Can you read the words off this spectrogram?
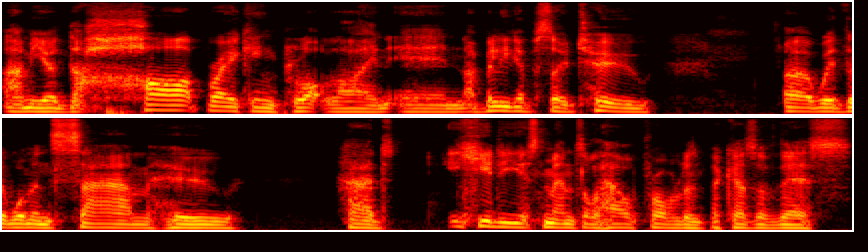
Um, you had the heartbreaking plot line in, I believe, episode two, uh, with the woman Sam who had hideous mental health problems because of this.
